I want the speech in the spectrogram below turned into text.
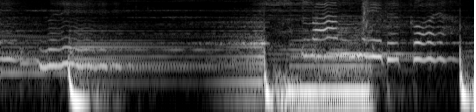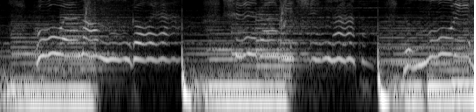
있네. 나는 믿을 거야. 후회는 없는 거야. 시간이 지나도 눈물이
